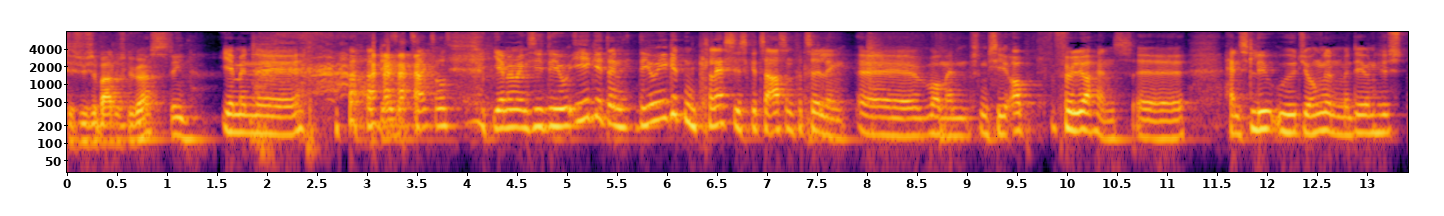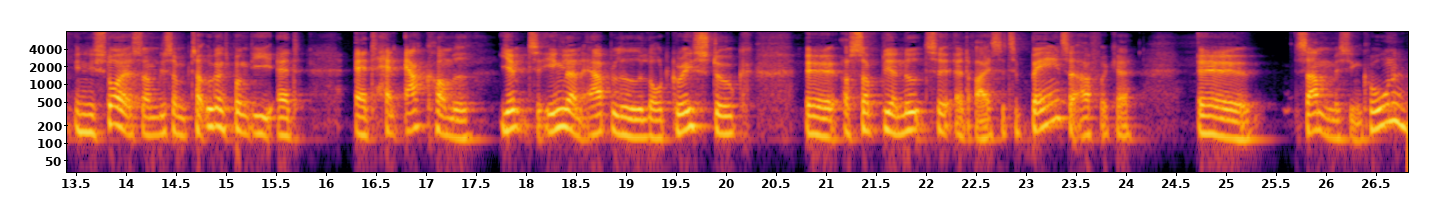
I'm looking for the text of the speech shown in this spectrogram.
det synes jeg bare, du skal gøre, Sten. Jamen, øh, tak Troels. Jamen, man kan sige, det er jo ikke den, det er jo ikke den klassiske Tarzan-fortælling, øh, hvor man, skal man sige, opfølger hans, øh, hans liv ude i junglen, men det er jo en, his, en historie, som ligesom tager udgangspunkt i, at, at han er kommet hjem til England, er blevet Lord Greystoke, øh, og så bliver nødt til at rejse tilbage til Afrika, øh, sammen med sin kone,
